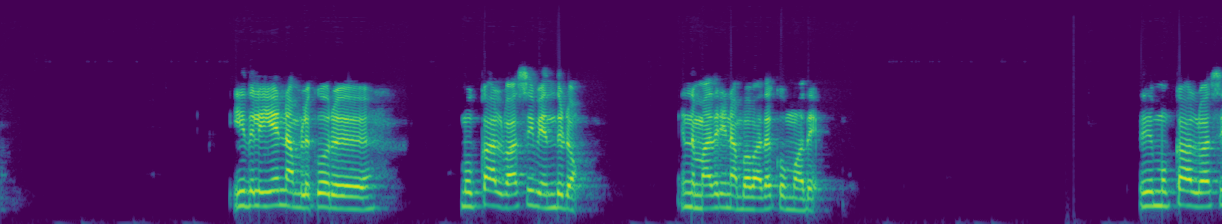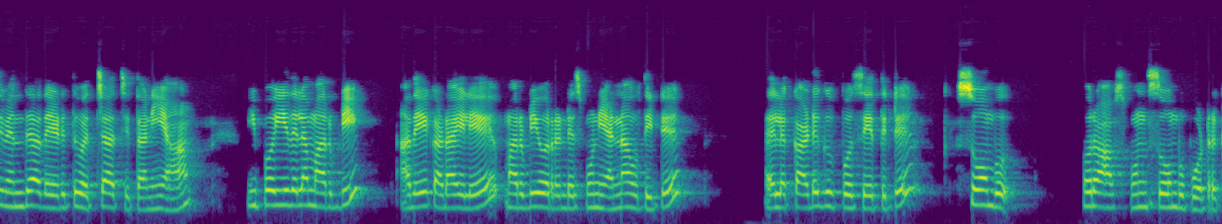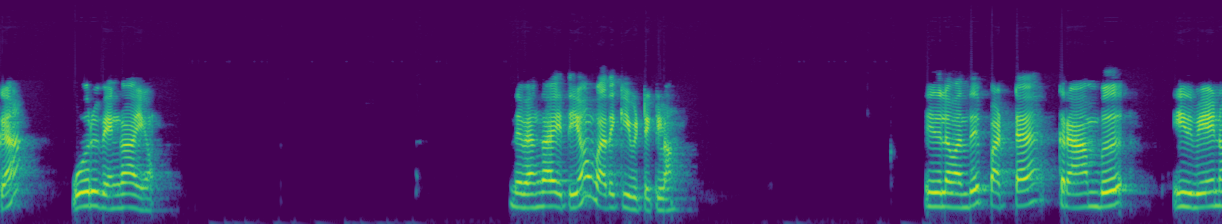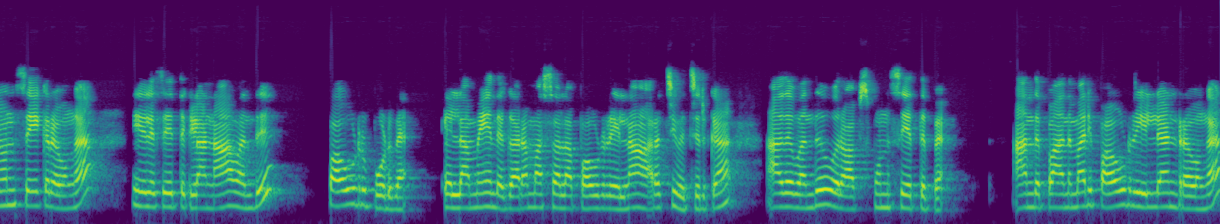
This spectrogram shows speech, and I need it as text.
இதுலேயே நம்மளுக்கு ஒரு முக்கால் வாசி வெந்துடும். இந்த மாதிரி நம்ம வதக்கும் போதே இது முக்கால்வாசி வந்து அதை எடுத்து வச்சாச்சு தனியாக இப்போ இதில் மறுபடி அதே கடாயிலே மறுபடியும் ஒரு ரெண்டு ஸ்பூன் எண்ணெய் ஊற்றிட்டு அதில் கடுகு இப்போ சேர்த்துட்டு சோம்பு ஒரு ஆஃப் ஸ்பூன் சோம்பு போட்டிருக்கேன். ஒரு வெங்காயம். இந்த வெங்காயத்தையும் வதக்கி விட்டுக்கலாம். இதில் வந்து பட்டை கிராம்பு இது வேணும்னு சேர்க்குறவங்க இதில் சேர்த்துக்கலாம். நான் வந்து பவுட்ரு போடுவேன். எல்லாமே இந்த கரம் மசாலா பவுடர் எல்லாம் அரைச்சி வச்சுருக்கேன். அதை வந்து ஒரு ஆஃப் ஸ்பூன் சேர்த்துப்பேன். அந்த ப அந்த மாதிரி பவுட்ரு இல்லைன்றவங்க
